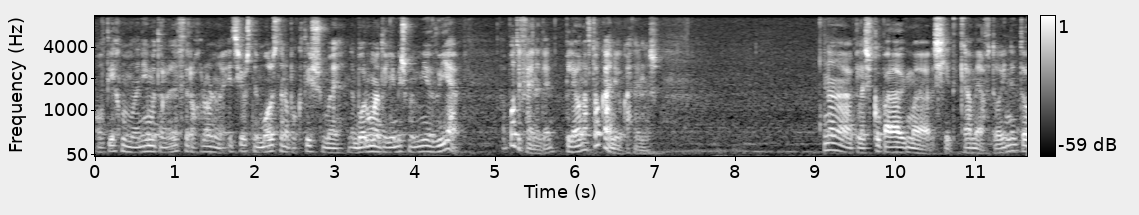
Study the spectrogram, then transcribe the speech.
ότι έχουμε μανία με τον ελεύθερο χρόνο έτσι ώστε μόλις τον αποκτήσουμε να μπορούμε να το γεμίσουμε με μια δουλειά; Από ό,τι φαίνεται, πλέον αυτό κάνει ο καθένας. Ένα κλασικό παράδειγμα σχετικά με αυτό είναι το...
